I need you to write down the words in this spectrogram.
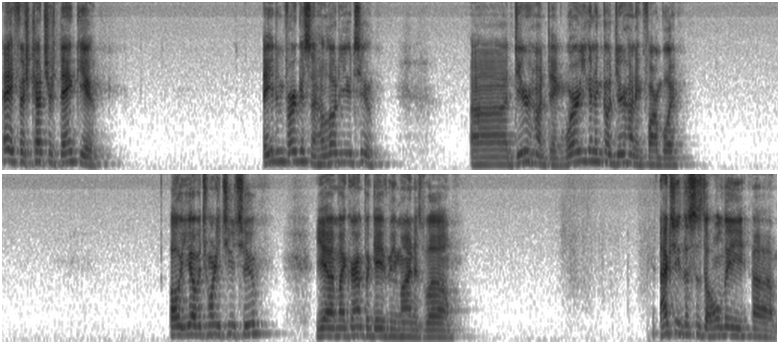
Hey, Fish Catcher, thank you. Aiden Ferguson, hello to you too. Uh, deer hunting. Where are you going to go deer hunting, farm boy? Oh, you have a 22 too? Yeah, my grandpa gave me mine as well. Actually, this is the only uh,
